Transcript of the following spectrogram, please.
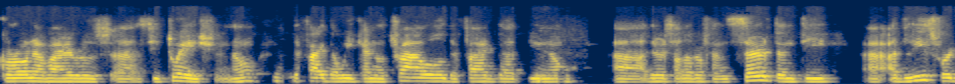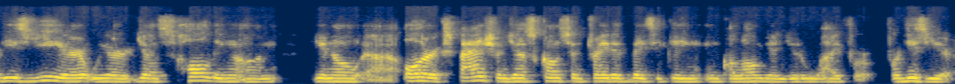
coronavirus uh, situation no mm-hmm. the fact that we cannot travel the fact that you know there's a lot of uncertainty at least for this year we are just holding on you know, uh, other expansion just concentrated basically in, in, Colombia and Uruguay for, for this year.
